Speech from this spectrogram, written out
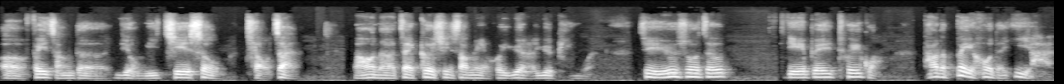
呃，非常的勇于接受挑战，然后呢，在个性上面会越来越平稳。这也就是说，这叠杯推广它的背后的意涵，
